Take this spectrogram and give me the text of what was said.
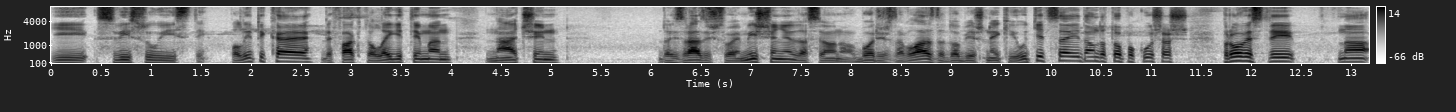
i svi su isti. Politika je de facto legitiman način da izraziš svoje mišljenje, da se ono boriš za vlast, da dobiješ neki utjecaj i da onda to pokušaš provesti na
